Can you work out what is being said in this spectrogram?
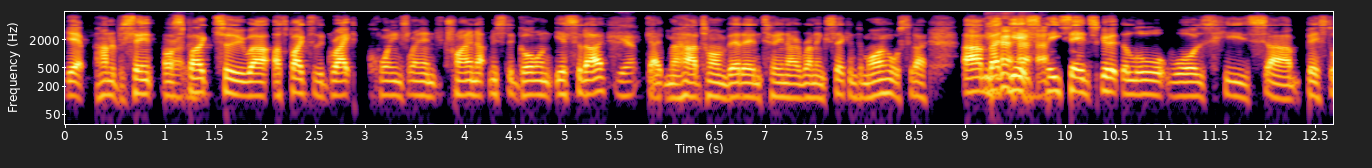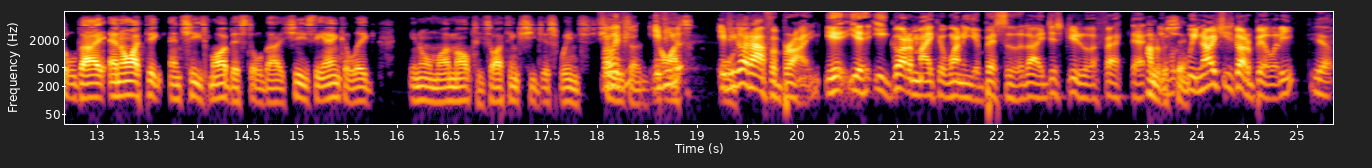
Yep, hundred percent. I All right then. spoke to uh, I spoke to the great Queensland trainer, Mr. Gollan, yesterday. Yep. Gave him a hard time about Antino running second to my horse today. Um, but yes, he said Skirt the Law was his uh, best all day, and I think, and she's my best all day. She's the anchor leg in all my multis. I think she just wins. Well, if you- a if you- nice If you got half a brain, you you, you got to make her one of your best of the day, just due to the fact that 100%. we know she's got ability. Yep.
